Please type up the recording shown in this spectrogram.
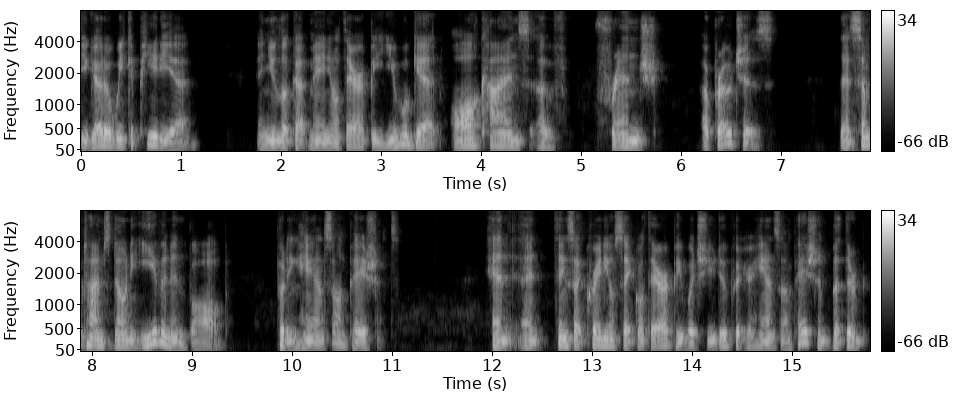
you go to Wikipedia and you look up manual therapy, you will get all kinds of fringe approaches that sometimes don't even involve putting hands on patients. And, and things like craniosacral therapy, which you do put your hands on patient, but they're,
